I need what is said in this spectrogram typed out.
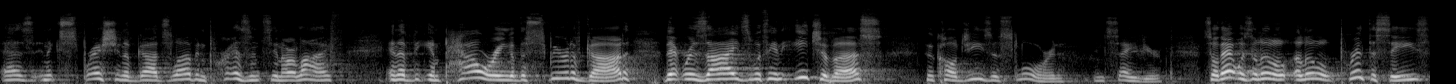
as an expression of God's love and presence in our life and of the empowering of the Spirit of God that resides within each of us who call Jesus Lord and Savior. So that was a little, a little parenthesis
